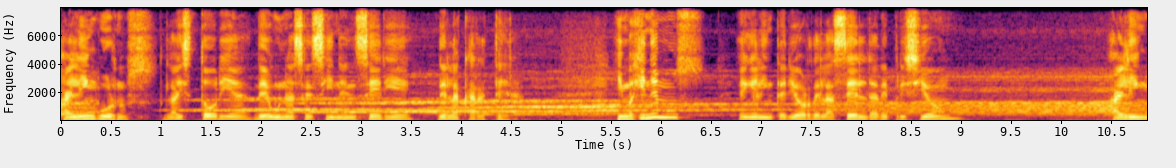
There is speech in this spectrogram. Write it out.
Aileen Wuornos, la historia de una asesina en serie de la carretera. Imaginemos en el interior de la celda de prisión a Eileen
